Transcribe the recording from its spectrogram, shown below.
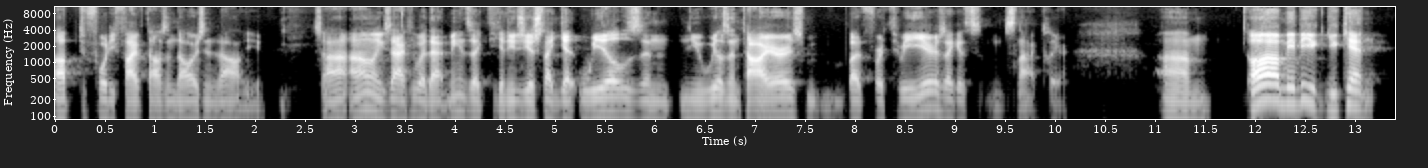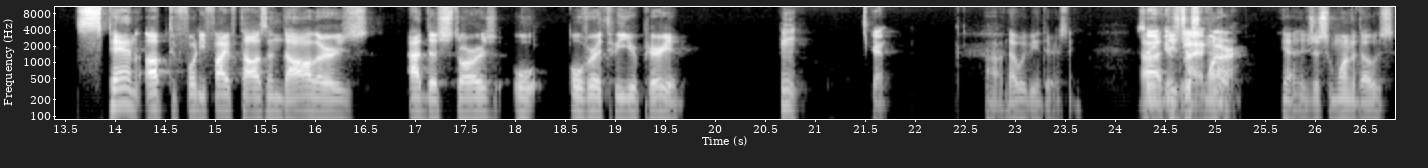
up to $45,000 in value. So I, I, don't know exactly what that means. Like, can you just like get wheels and new wheels and tires, but for three years? Like, it's it's not clear. Um, oh, maybe you, you can't spend up to $45,000 at the stores o- over a three year period. Hmm. Okay. Uh, that would be interesting. So uh, there's just one. Of, yeah, there's just one of those.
